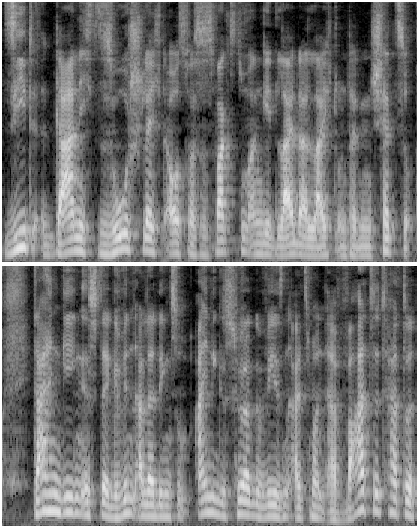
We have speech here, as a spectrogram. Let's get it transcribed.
sieht gar nicht so schlecht aus, was das Wachstum angeht, leider leicht unter den Schätzungen. Dahingegen ist der Gewinn allerdings um einiges höher gewesen, als man erwartet hatte.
